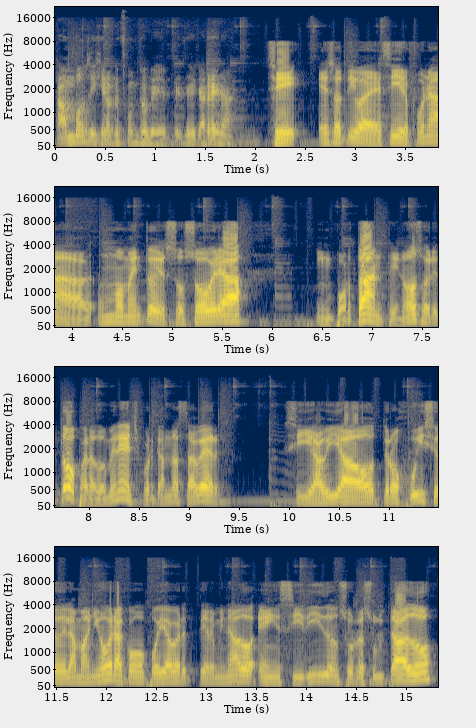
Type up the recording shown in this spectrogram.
ambos dijeron que fue un toque de, carrera. Sí, eso te iba a decir, fue una, un momento de zozobra importante, ¿no? Sobre todo para Domenech, porque andás a ver si había otro juicio de la maniobra, cómo podía haber terminado e incidido en su resultado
